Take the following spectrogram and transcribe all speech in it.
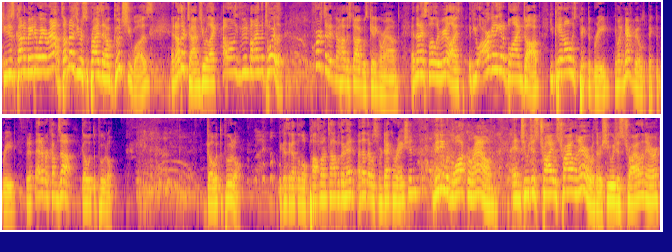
She just kind of made her way around. Sometimes you were surprised at how good she was, and other times you were like, how long have you been behind the toilet? First, I didn't know how this dog was getting around, and then I slowly realized if you are going to get a blind dog, you can't always pick the breed. You might never be able to pick the breed, but if that ever comes up, go with the poodle. Go with the poodle. Because they got the little puff on top of their head. I thought that was for decoration. Minnie would walk around and she would just try, it was trial and error with her. She would just trial and error,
